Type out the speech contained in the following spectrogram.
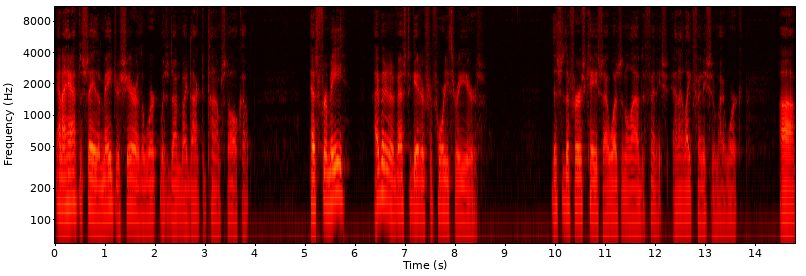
And I have to say, the major share of the work was done by Dr. Tom Stalcup. As for me, I've been an investigator for 43 years. This is the first case I wasn't allowed to finish, and I like finishing my work. Uh,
